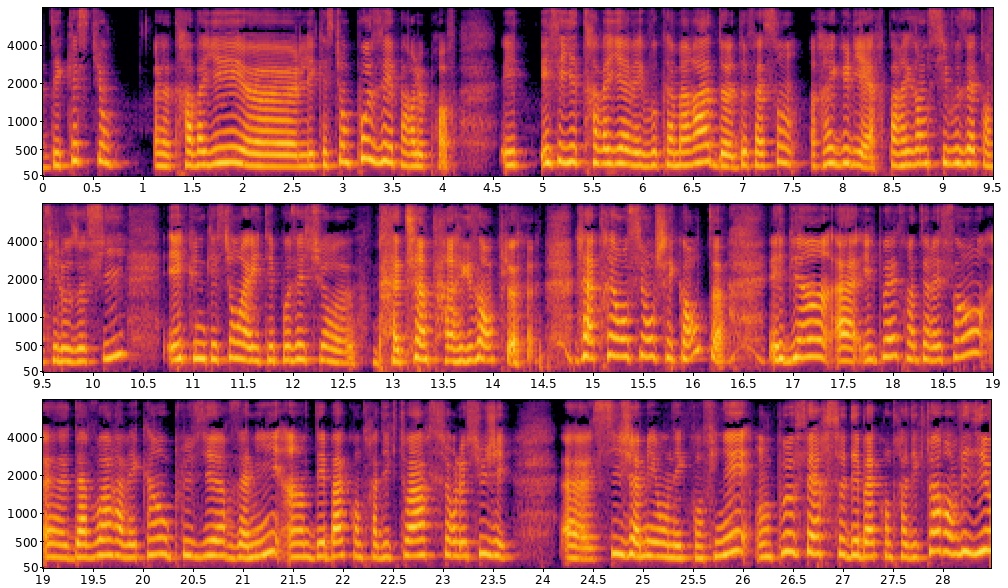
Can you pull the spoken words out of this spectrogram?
des questions, travailler les questions posées par le prof. Et essayez de travailler avec vos camarades de façon régulière. Par exemple, si vous êtes en philosophie et qu'une question a été posée sur, euh, bah tiens, par exemple, l'appréhension chez Kant, eh bien, euh, il peut être intéressant euh, d'avoir avec un ou plusieurs amis un débat contradictoire sur le sujet. si jamais on est confiné, on peut faire ce débat contradictoire en visio.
